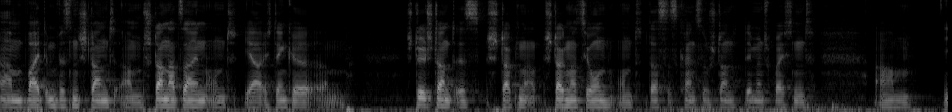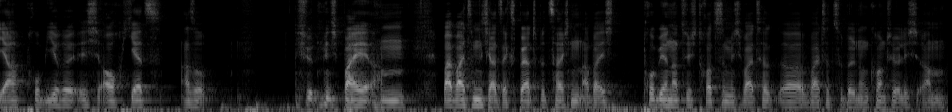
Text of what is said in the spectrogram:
ähm, weit im Wissensstand, Standard sein. Und ja, ich denke, Stillstand ist Stagna Stagnation und das ist kein Zustand. Dementsprechend, ähm, ja, probiere ich auch jetzt, also ich würde mich bei, ähm, bei weitem nicht als Experte bezeichnen, aber ich probiere natürlich trotzdem, mich weiter, äh, weiterzubilden und kontinuierlich ähm,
